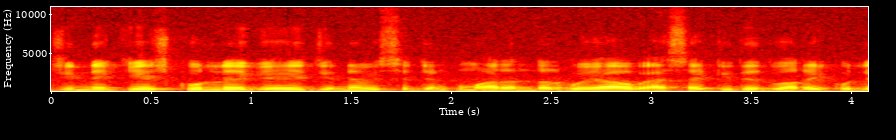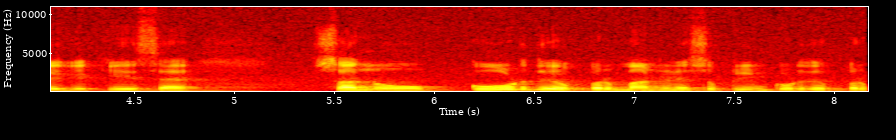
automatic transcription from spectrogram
ਜਿੰਨੇ ਕੇਸ ਖੋਲ੍ਹੇ ਗਏ ਜਿੰਨਾ ਵੀ ਸੱਜਣ ਕੁਮਾਰ ਅੰਦਰ ਹੋਇਆ ਉਹ ਐਸਆਈਟੀ ਦੇ ਦੁਆਰਾ ਹੀ ਖੋਲ੍ਹੇ ਗਏ ਕੇਸ ਹੈ ਸਾਨੂੰ ਕੋਰਟ ਦੇ ਉੱਪਰ ਮੰਨਣੇ ਸੁਪਰੀਮ ਕੋਰਟ ਦੇ ਉੱਪਰ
